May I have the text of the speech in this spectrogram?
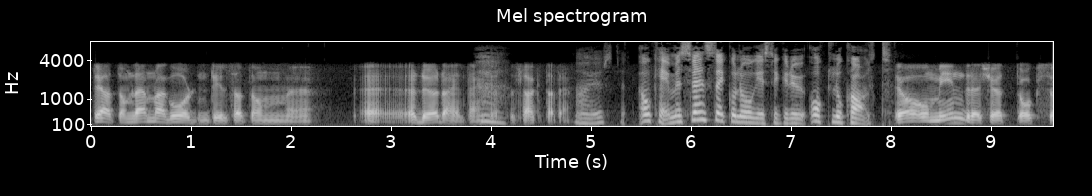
det att de lämnar gården tills att de eh, är döda helt enkelt och slaktade. Ja, just det. Okej, okay, men svenskt och ekologiskt tycker du och lokalt? Ja, och mindre kött också.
